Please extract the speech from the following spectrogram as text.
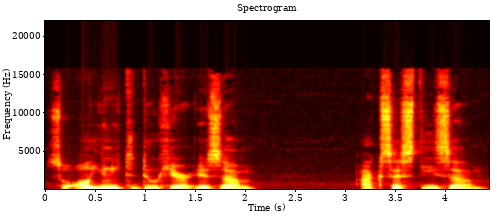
So all you need to do here is um, access these um,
